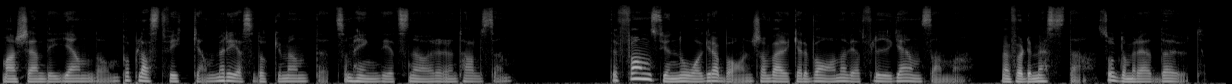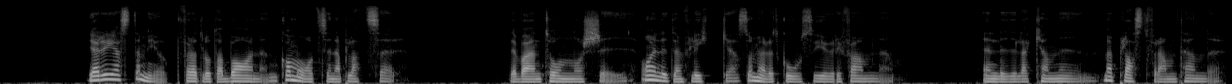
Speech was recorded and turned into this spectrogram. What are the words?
Man kände igen dem på plastfickan med resedokumentet som hängde i ett snöre runt halsen. Det fanns ju några barn som verkade vana vid att flyga ensamma men för det mesta såg de rädda ut. Jag reste mig upp för att låta barnen komma åt sina platser. Det var en tonårstjej och en liten flicka som höll ett gosedjur i famnen. En lila kanin med plastframtänder.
